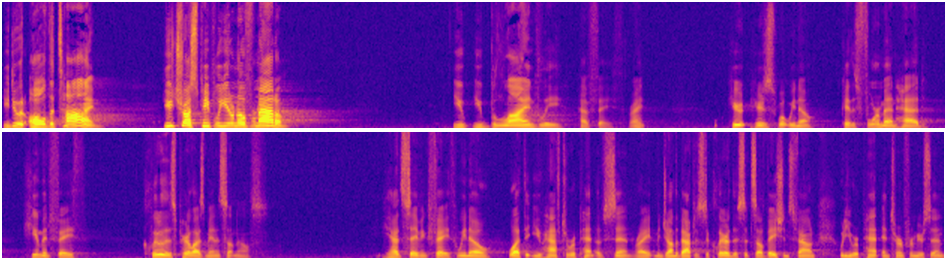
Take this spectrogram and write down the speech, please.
You do it all the time. You trust people you don't know from Adam. You, you blindly have faith, right? Here, here's what we know. Okay, these four men had human faith. Clearly, this paralyzed man is something else. He had saving faith. We know what? That you have to repent of sin, right? I mean, John the Baptist declared this that salvation's found when you repent and turn from your sin.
